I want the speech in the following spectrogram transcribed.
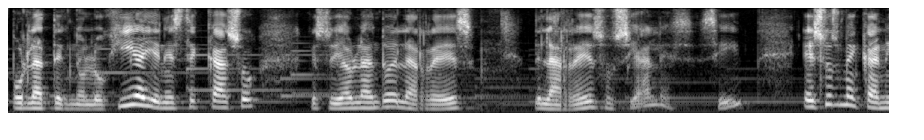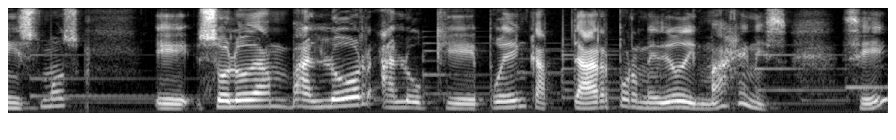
por la tecnología y en este caso estoy hablando de las redes, de las redes sociales. ¿sí? Esos mecanismos eh, solo dan valor a lo que pueden captar por medio de imágenes. ¿sí?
